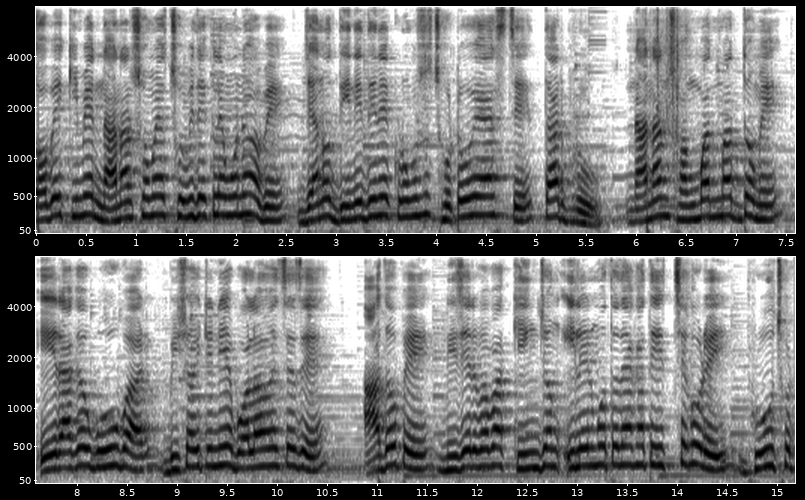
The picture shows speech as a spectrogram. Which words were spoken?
তবে কিমের নানান সময়ের ছবি দেখলে মনে হবে যেন দিনে দিনে ক্রমশ ছোট হয়ে আসছে তার ভ্রু। নানান সংবাদ মাধ্যমে এর আগেও বহুবার বিষয়টি নিয়ে বলা হয়েছে যে, আদপে নিজের বাবা কিং জং ইলের মতো দেখাতে ইচ্ছে করেই ভ্রু ছোট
